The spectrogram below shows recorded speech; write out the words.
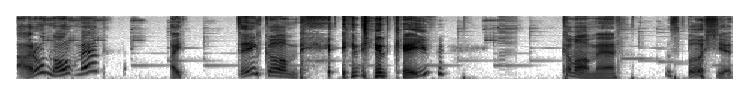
I don't know, man. I think, um, Indian Cave? Come on, man. This bullshit.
